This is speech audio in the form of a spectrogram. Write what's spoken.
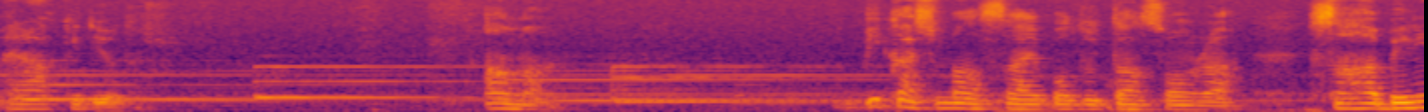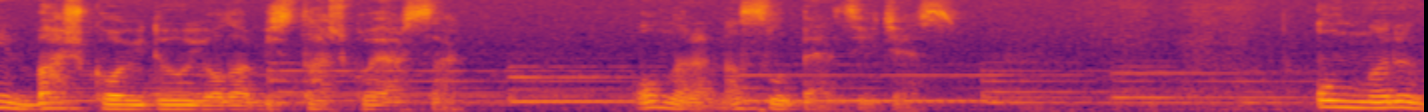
merak ediyordur. Ama birkaç mal sahip olduktan sonra sahabenin baş koyduğu yola biz taş koyarsak onlara nasıl benzeyeceğiz? Onların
